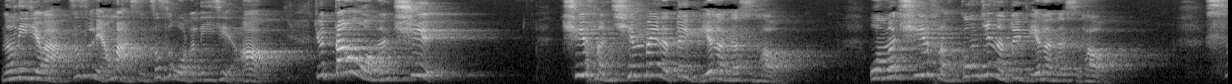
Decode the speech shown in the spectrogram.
能理解吧？这是两码事，这是我的理解啊。就当我们去去很谦卑的对别人的时候，我们去很恭敬的对别人的时候，是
